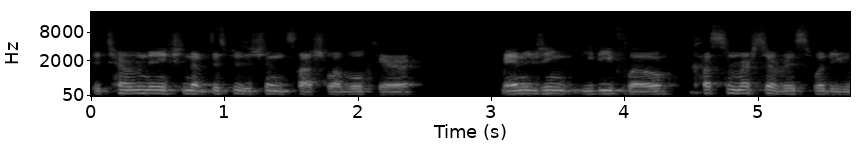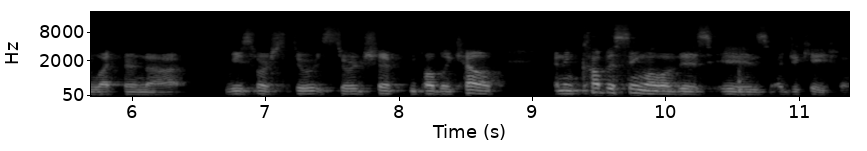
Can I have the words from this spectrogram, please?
determination of disposition slash level care, managing ED flow, customer service, whether you like it or not, resource stewardship and public health, and encompassing all of this is education.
